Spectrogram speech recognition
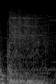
you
